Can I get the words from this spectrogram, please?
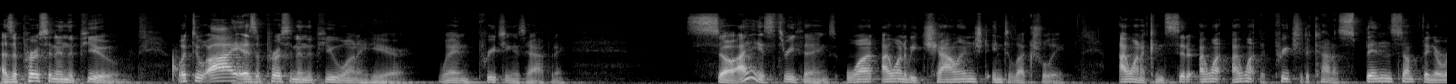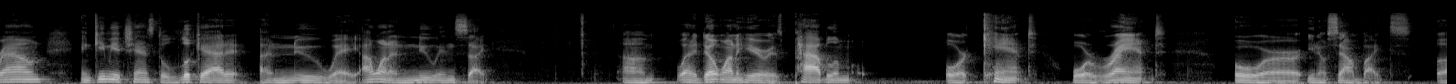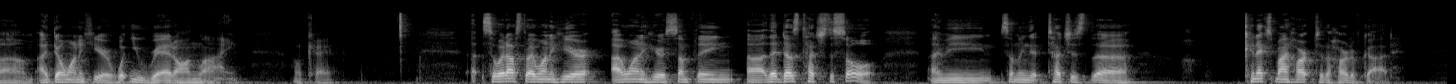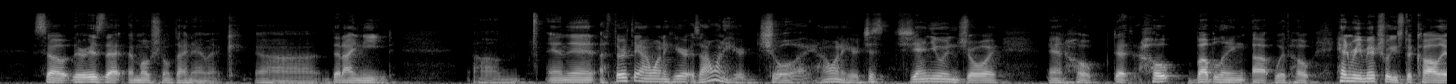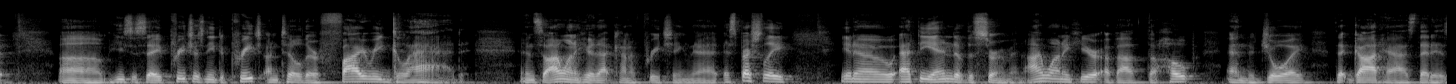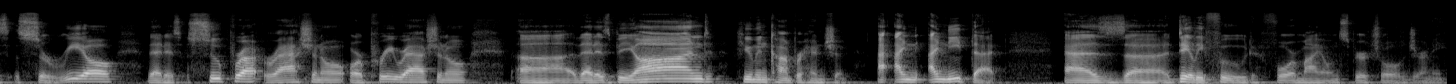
as a person in the pew, what do I, as a person in the pew, want to hear when preaching is happening? So I think it's three things. One, I want to be challenged intellectually. I want to consider, I want, I want the preacher to kind of spin something around and give me a chance to look at it a new way. I want a new insight. Um, what I don't want to hear is pablum or cant or rant or, you know, sound bites. Um, I don't want to hear what you read online. Okay. Uh, so what else do I want to hear? I want to hear something uh, that does touch the soul. I mean, something that touches the connects my heart to the heart of God. So there is that emotional dynamic uh, that I need. Um, and then a third thing I want to hear is I want to hear joy. I want to hear just genuine joy and hope. That hope bubbling up with hope. Henry Mitchell used to call it, um, he used to say, preachers need to preach until they're fiery glad. And so I want to hear that kind of preaching that, especially, you know, at the end of the sermon, I want to hear about the hope and the joy that God has that is surreal, that is supra-rational or pre-rational, uh, that is beyond human comprehension. I, I, I need that as uh, daily food for my own spiritual journey.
